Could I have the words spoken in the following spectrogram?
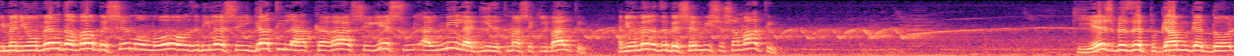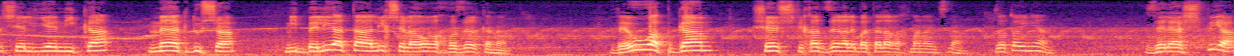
אם אני אומר דבר בשם אומרו, זה בגלל שהגעתי להכרה שיש על מי להגיד את מה שקיבלתי. אני אומר את זה בשם מי ששמעתי. כי יש בזה פגם גדול של יניקה מהקדושה מבלי התהליך של האור החוזר כנ"ל. והוא הפגם של שפיכת זרע לבטלה רחמנה אצלם. זה אותו עניין. זה להשפיע,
